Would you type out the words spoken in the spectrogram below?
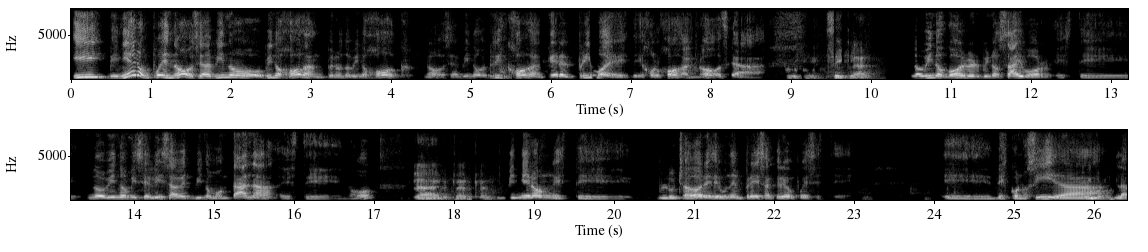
Y vinieron, pues, ¿no? O sea, vino, vino Hogan, pero no vino Hulk, ¿no? O sea, vino Rick Hogan, que era el primo de, de Hulk Hogan, ¿no? O sea, Sí, claro. no vino Goldberg, vino Cyborg, este, no vino Miss Elizabeth, vino Montana, este, ¿no? Claro, claro, claro. Vinieron, este, luchadores de una empresa, creo, pues, este, eh, desconocida, la-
